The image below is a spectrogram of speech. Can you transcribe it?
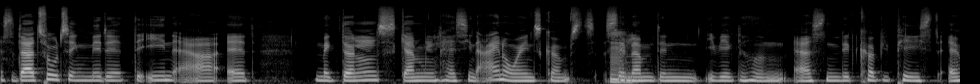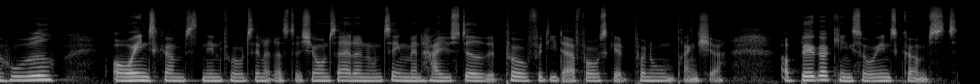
Altså der er to ting med det. Det ene er, at McDonald's gerne vil have sin egen overenskomst, mm. selvom den i virkeligheden er sådan lidt copy-paste af hovedet overenskomsten inden for hotel og restauration, så er der nogle ting, man har justeret lidt på, fordi der er forskel på nogle brancher. Og Burger Kings overenskomst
